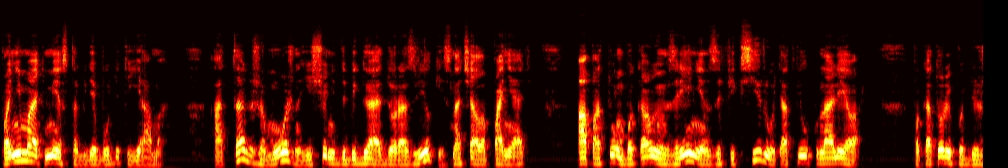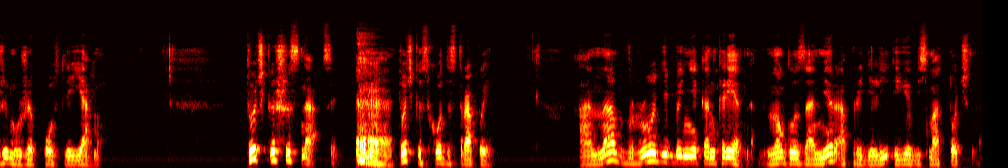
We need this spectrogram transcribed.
понимать место, где будет яма, а также можно, еще не добегая до развилки, сначала понять, а потом боковым зрением зафиксировать отвилку налево, по которой побежим уже после ямы. Точка 16. Точка схода с тропы. Она вроде бы не конкретна, но глазомер определит ее весьма точно.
